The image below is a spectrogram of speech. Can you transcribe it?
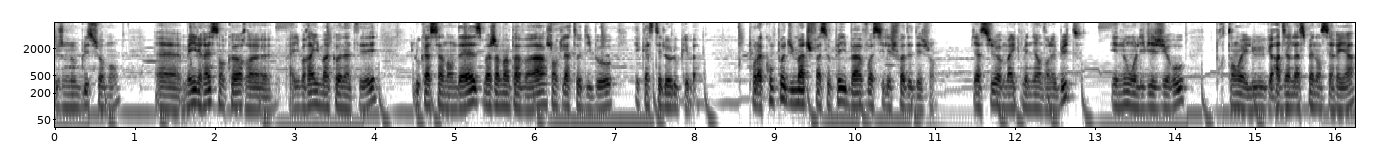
et j'en oublie sûrement. Euh, mais il reste encore euh, Ibrahima Konaté, Lucas Hernandez, Benjamin Pavard, Jean-Claire Todibo et Castello Luqueba. Pour la compo du match face aux Pays-Bas, voici les choix de Deschamps. Bien sûr, Mike Maignan dans les buts, et non Olivier Giroud, pourtant élu gardien de la semaine en Serie A.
